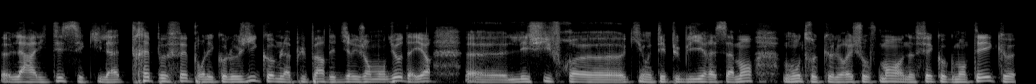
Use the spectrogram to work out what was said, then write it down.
La réalité, c'est qu'il a très peu fait pour l'écologie, comme la plupart des dirigeants mondiaux. D'ailleurs, les chiffres euh, qui ont été publiés récemment montrent que le réchauffement ne fait qu'augmenter, que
